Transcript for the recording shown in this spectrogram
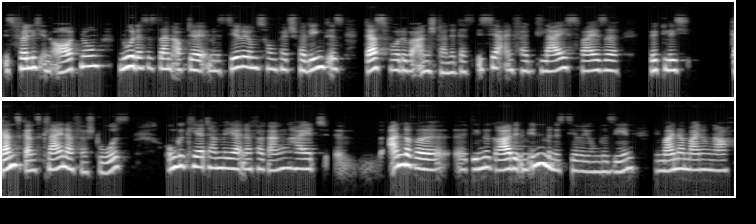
ist völlig in Ordnung. Nur, dass es dann auf der Ministeriums-Homepage verlinkt ist, das wurde beanstandet. Das ist ja ein vergleichsweise wirklich ganz, ganz kleiner Verstoß. Umgekehrt haben wir ja in der Vergangenheit äh, andere äh, Dinge gerade im Innenministerium gesehen, die meiner Meinung nach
